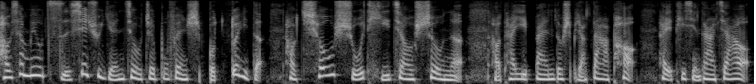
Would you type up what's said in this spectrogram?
好像没有仔细去研究这部分是不对的。好，邱淑缇教授呢，好，他一般都是比较大炮，他也提醒大家哦。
